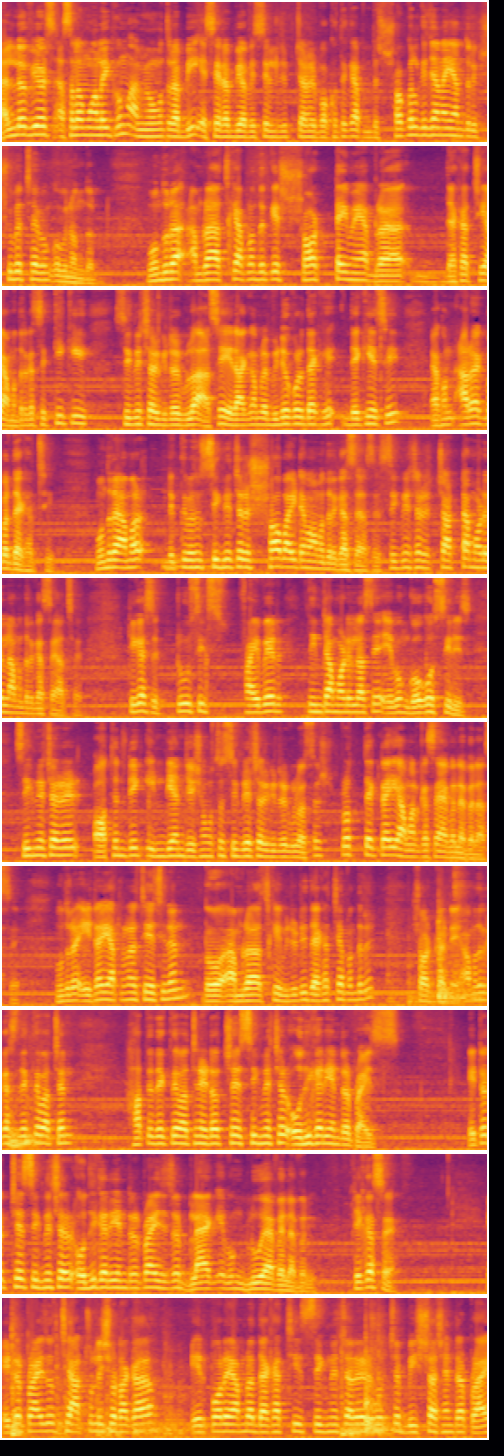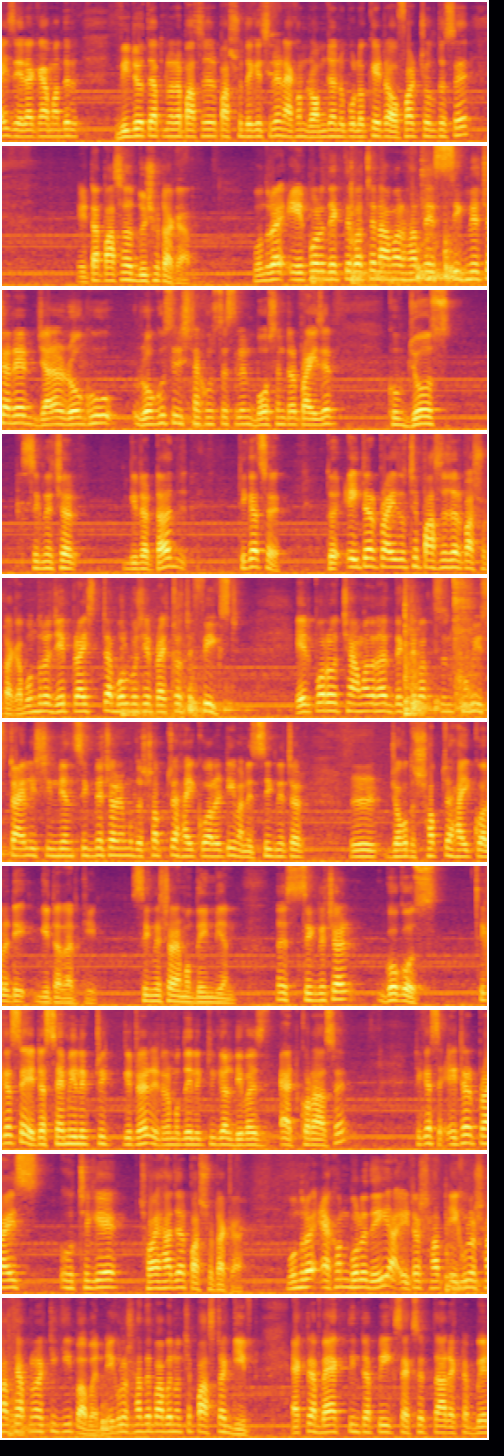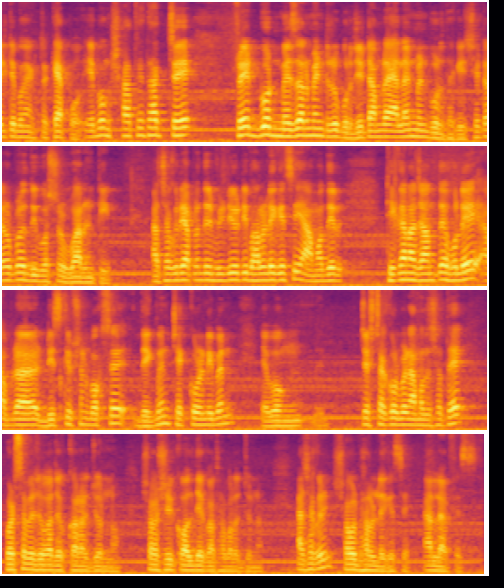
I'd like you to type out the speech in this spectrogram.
Hello viewers আসসালামু আলাইকুম। আমি Mohammad Rabbi S A Rabbi official YouTube চ্যানেলের পক্ষ থেকে আপনাদের সকলকে জানাই আন্তরিক শুভেচ্ছা এবং অভিনন্দন। বন্ধুরা, আমরা আজকে আপনাদেরকে শর্ট টাইমে আমরা দেখাচ্ছি আমাদের কাছে কি কি সিগনেচার গিটারগুলো আছে। এর আগে আমরা ভিডিও করে দেখে দেখিয়েছি, এখন আরও একবার দেখাচ্ছি। বন্ধুরা, আমার দেখতে পাচ্ছেন সিগনেচারের সব আইটেম আমাদের কাছে আছে। সিগনেচারের চারটা মডেল আমাদের কাছে আছে। ঠিক আছে? টু সিক্স ফাইভের তিনটা মডেল আছে এবং গোগো সিরিজ সিগনেচারের অথেন্টিক ইন্ডিয়ান যে সমস্ত সিগনেচার গিটারগুলো আছে, প্রত্যেকটাই আমার কাছে অ্যাভেলেবেল আছে। বন্ধুরা, এটাই আপনারা চেয়েছিলেন। তো আমরা আজকে ভিডিওটি দেখাচ্ছি আপনাদের শর্টকাটে আমাদের কাছে দেখতে পাচ্ছেন, হাতে দেখতে পাচ্ছেন, এটা হচ্ছে সিগনেচার অধিকারী এন্টারপ্রাইজ এটা হচ্ছে সিগনেচার অধিকারী এন্টারপ্রাইজ এটা ব্ল্যাক এবং ব্লু অ্যাভেলেবেল ঠিক আছে? এটার প্রাইস হচ্ছে আটচল্লিশশো টাকা। এরপরে আমরা দেখাচ্ছি সিগনেচারের হচ্ছে বিশ্বাস এন্টারপ্রাইজ এর আগে আমাদের ভিডিওতে আপনারা পাঁচ হাজার পাঁচশো দেখেছিলেন, এখন রমজান উপলক্ষে এটা অফার চলতেছে। এটা পাঁচ হাজার দুশো টাকা বন্ধুরা, এরপরে দেখতে পাচ্ছেন আমার হাতে সিগনেচারের যারা রঘু রঘু সিরিজটা খুঁজতেছিলেন, বোস এন্টারপ্রাইজের খুব জোস সিগনেচার গিটারটা, ঠিক আছে? তো এইটার প্রাইস হচ্ছে পাঁচ হাজার পাঁচশো টাকা। বন্ধুরা, যে প্রাইসটা বলব, সেই প্রাইসটা হচ্ছে ফিক্সড এরপর হচ্ছে আমাদের হাতে দেখতে পাচ্ছেন খুবই স্টাইলিশ ইন্ডিয়ান সিগনেচারের মধ্যে সবচেয়ে হাই কোয়ালিটি মানে সিগনেচার জগতের সবচেয়ে হাই কোয়ালিটি গিটার আর কি সিগনেচারের মধ্যে ইন্ডিয়ান সিগনেচার গোগোস ঠিক আছে? এটা সেমি ইলেকট্রিক গিটার এটার মধ্যে ইলেকট্রিক্যাল ডিভাইস অ্যাড করা আছে। ঠিক আছে? এটার প্রাইস হচ্ছে গিয়ে ছয় হাজার পাঁচশো টাকা। বন্ধুরা, এখন বলে দিই এটার সাথে, এগুলোর সাথে আপনারা কি কি পাবেন? এগুলোর সাথে পাবেন হচ্ছে পাঁচটা গিফট একটা ব্যাগ তিনটা পিক্স একসেট তার, একটা বেল্ট এবং একটা ক্যাপো এবং সাথে থাকছে ফ্রেড বোর্ড মেজারমেন্টের উপর, যেটা আমরা অ্যালাইনমেন্ট করে থাকি, সেটার উপরে দুই বছর ওয়ারেন্টি আশা করি আপনাদের ভিডিওটি ভালো লেগেছে। আমাদের ঠিকানা জানতে হলে আপনারা ডিসক্রিপশন বক্সে দেখবেন চেক করে নেবেন এবং চেষ্টা করবেন আমাদের সাথে হোয়াটসঅ্যাপে যোগাযোগ করার জন্য, সরাসরি কল দিয়ে কথা বলার জন্য। আশা করি সবার ভালো লেগেছে। আল্লাহ হাফেজ।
